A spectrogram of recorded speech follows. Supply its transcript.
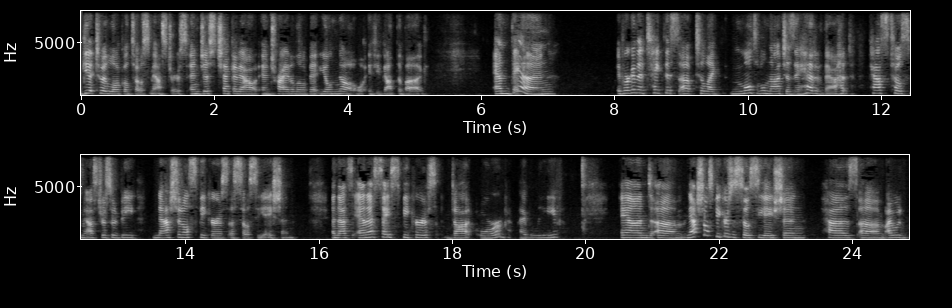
get to a local Toastmasters and just check it out and try it a little bit. You'll know if you've got the bug. And then if we're going to take this up to like multiple notches ahead of that, past Toastmasters would be National Speakers Association and that's nsaspeakers.org, I believe. And um, National Speakers Association has, um, I would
